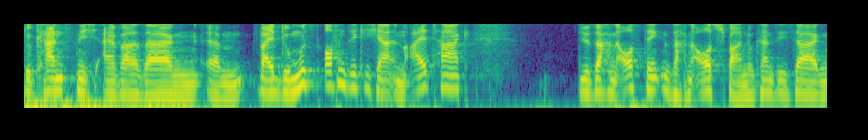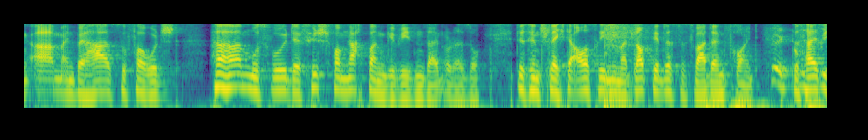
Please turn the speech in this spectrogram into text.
Du kannst nicht einfach sagen, ähm, weil du musst offensichtlich ja im Alltag dir Sachen ausdenken, Sachen aussparen. Du kannst nicht sagen, ah, mein BH ist so verrutscht. Haha, muss wohl der Fisch vom Nachbarn gewesen sein oder so. Das sind schlechte Ausreden. Niemand glaubt dir das, es war dein Freund. Das heißt,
